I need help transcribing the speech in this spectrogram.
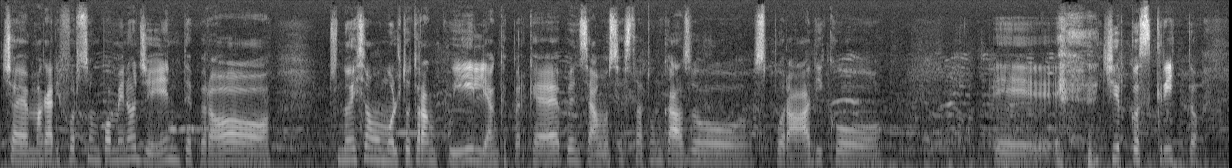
c'è magari forse un po' meno gente, però noi siamo molto tranquilli anche perché pensiamo sia stato un caso sporadico e circoscritto.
